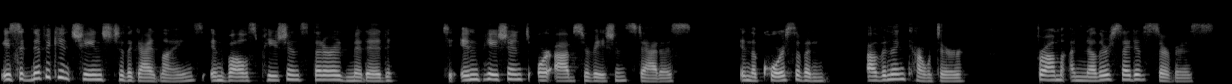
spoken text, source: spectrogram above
A significant change to the guidelines involves patients that are admitted to inpatient or observation status in the course of an, of an encounter from another site of service,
